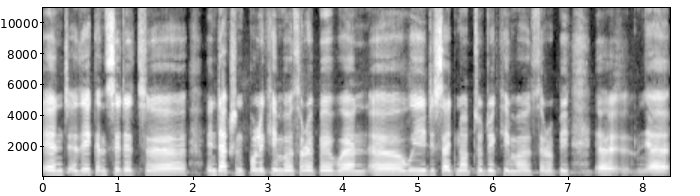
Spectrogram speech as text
and uh, they considered uh, induction polychemotherapy when uh, we decide not to do chemotherapy, uh, uh,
